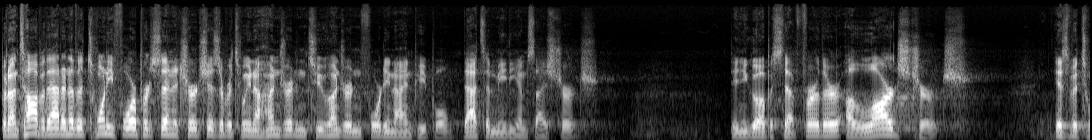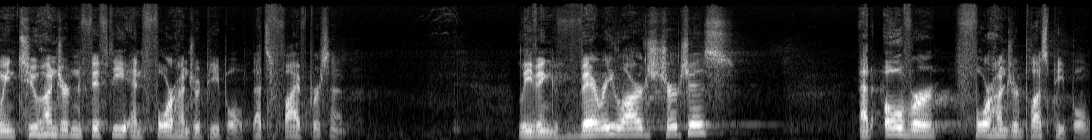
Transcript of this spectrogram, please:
But on top of that, another 24% of churches are between 100 and 249 people. That's a medium sized church. Then you go up a step further, a large church is between 250 and 400 people. That's 5%. Leaving very large churches at over 400 plus people,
